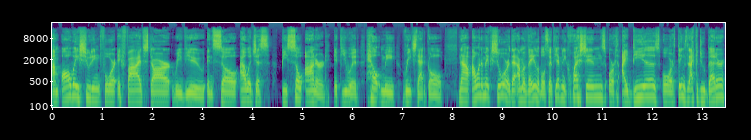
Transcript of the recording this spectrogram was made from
I'm always shooting for a five star review. And so I would just be so honored if you would help me reach that goal. Now, I want to make sure that I'm available. So if you have any questions or ideas or things that I could do better,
